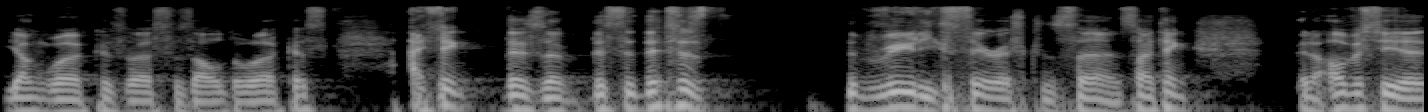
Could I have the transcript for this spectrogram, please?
young workers versus older workers. I think there's a this this is the really serious concern. So I think you know, obviously, uh,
